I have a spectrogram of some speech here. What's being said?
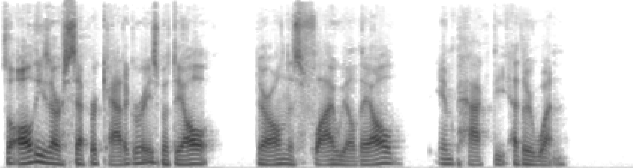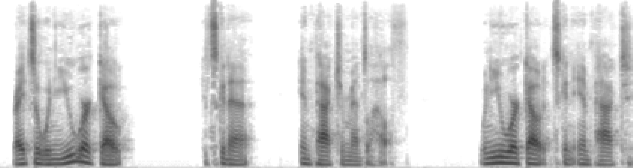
So all these are separate categories, but they all, they're all in this flywheel. They all impact the other one, right? So when you work out, it's going to impact your mental health when you work out, it's going to impact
